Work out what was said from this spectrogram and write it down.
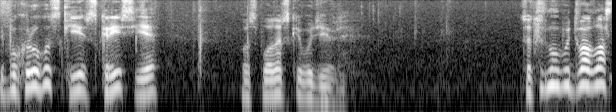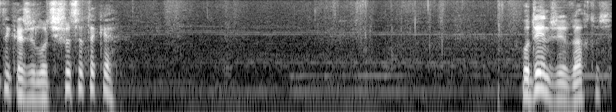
і по кругу скрізь є господарські будівлі. Це тут, мабуть, два власника жило, чи що це таке? Один жив, да, хтось?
